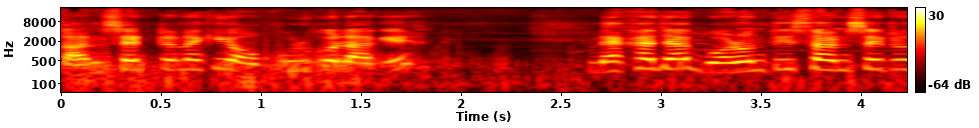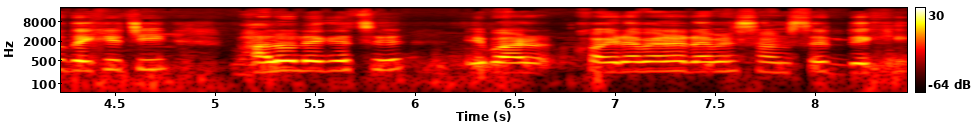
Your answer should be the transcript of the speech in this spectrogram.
সানসেটটা নাকি অপূর্ব লাগে। দেখা যাক বরন্তির সানসেটও দেখেছি, ভালো লেগেছে। এবার খয়রাবেড়া ড্যামের সানসেট দেখি।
